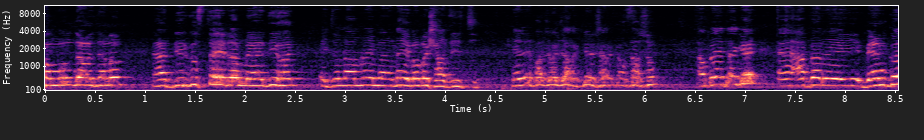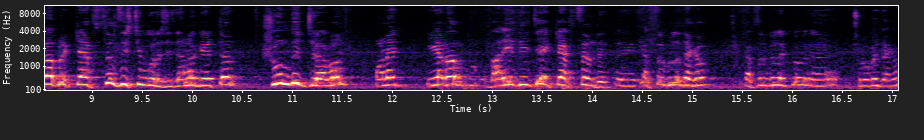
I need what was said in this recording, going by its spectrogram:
সম্বন্ধে যেন দীর্ঘস্থায়ী এটা মেয়াদি হয়, এই জন্য আমরা এই মালটা এভাবে সাজিয়েছি। এর পাশাপাশি আরেকটি কাছে আসো আমরা এটাকে আপনার এই ব্যান্ড করে আপনার ক্যাপসুল সিস্টেম করেছি, যেন গেটটার সৌন্দর্য এবং অনেক ইয়েটা বাড়িয়ে দিয়েছে এই ক্যাপসুলটা ক্যাপসুলগুলো দেখো ক্যাপসুলগুলো একটু ছোটো করে দেখো।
